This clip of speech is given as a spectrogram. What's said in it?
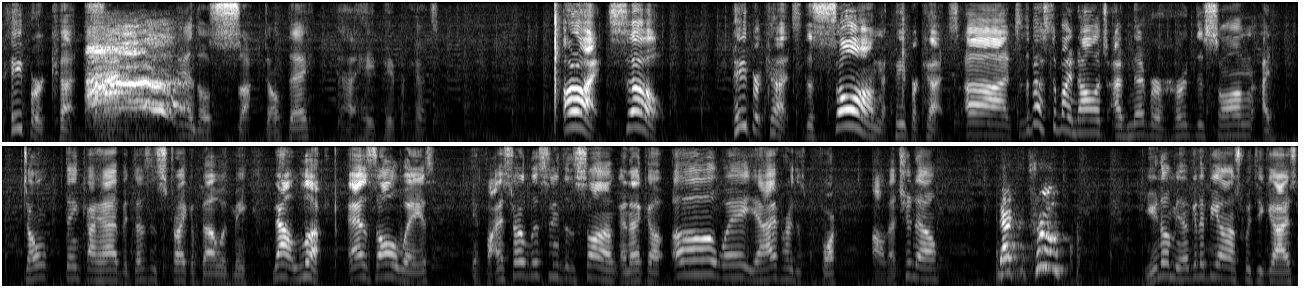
Paper Cuts. Ah! And those suck, don't they? God, I hate paper cuts. Alright, so Paper Cuts, the song Paper Cuts. Uh, to the best of my knowledge, I've never heard this song. I don't think I have. It doesn't strike a bell with me. Now, look, as always, if I start listening to the song and I go, oh, wait, yeah, I've heard this before, I'll let you know. That's the truth. You know me, I'm going to be honest with you guys.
